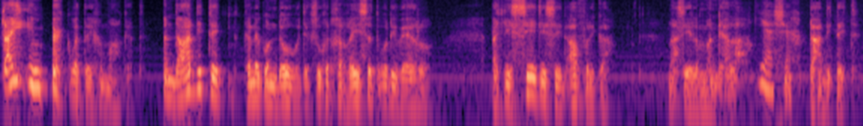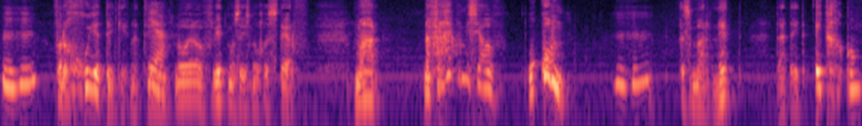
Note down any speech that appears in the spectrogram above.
Daai impak wat hy gemaak het. In daardie tyd kan ek onthou wat ek so goed gereis het oor die wêreld. As jy sê jy Suid-Afrika, sê hulle Mandela Ja, Sheikh. daardie tyd. Mhm. Mm vir 'n goeie tydjie natuurlik. Ja. Nou of weet mos hy's nog gesterf. Maar nou vra ek vir myself, hoekom? Mhm. Mm is maar net dat hy het uitgekom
